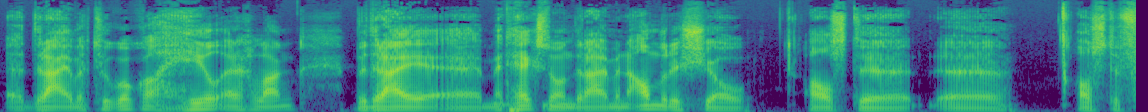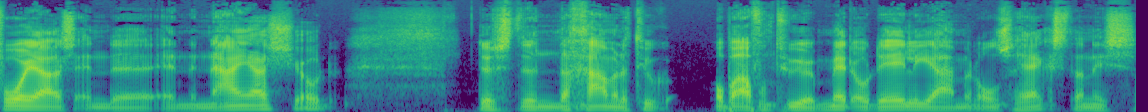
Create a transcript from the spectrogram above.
draaien we natuurlijk ook al heel erg lang. We draaien, eh, met Hexendoorn draaien we een andere show als de, eh, als de voorjaars- en de, en de najaarsshow. Dus dan, dan gaan we natuurlijk op avontuur met Odelia, met onze heks. Dan is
